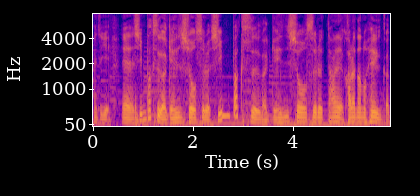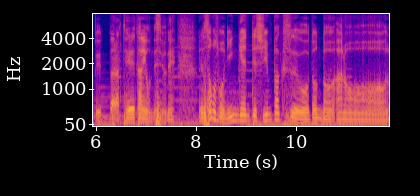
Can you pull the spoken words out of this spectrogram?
はい、次。えー、心拍数が減少する。心拍数が減少する体の変化と言ったら低体温ですよね。えー、そもそも人間って心拍数をどんどん、あの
